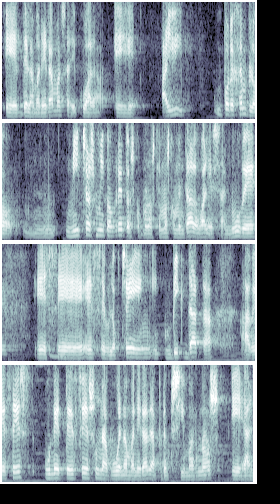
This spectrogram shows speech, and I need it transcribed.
eh, de la manera más adecuada. Eh, hay por ejemplo, mm, nichos muy concretos como los que hemos comentado, ¿vale? Esa nube, ese, ese blockchain, big data, a veces un ETF es una buena manera de aproximarnos eh, al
